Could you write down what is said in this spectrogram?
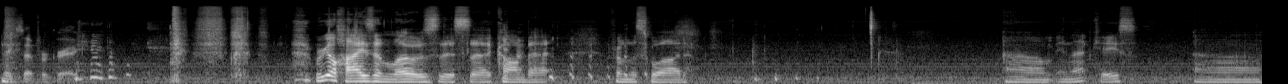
except for Greg. real highs and lows this uh, combat from the squad. Um, in that case, uh,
